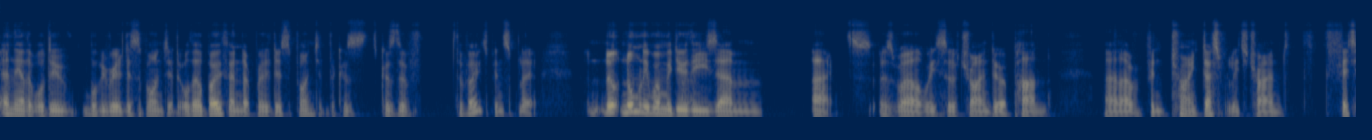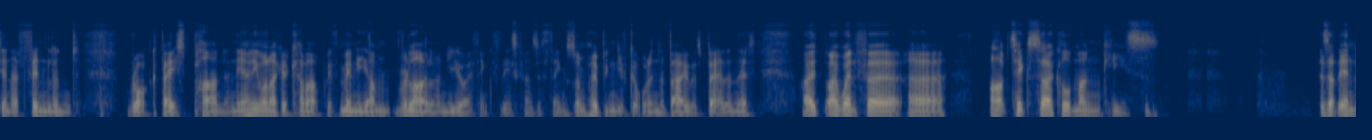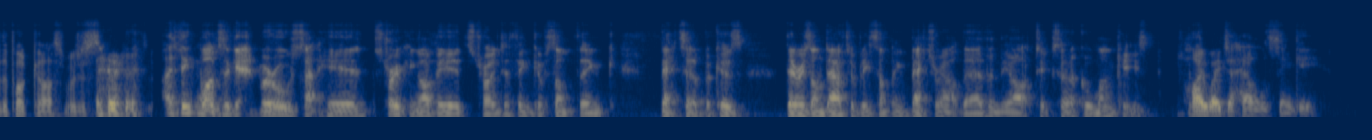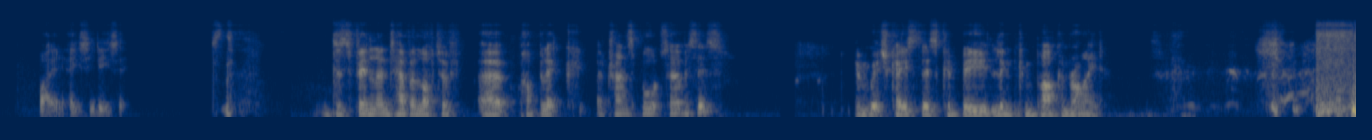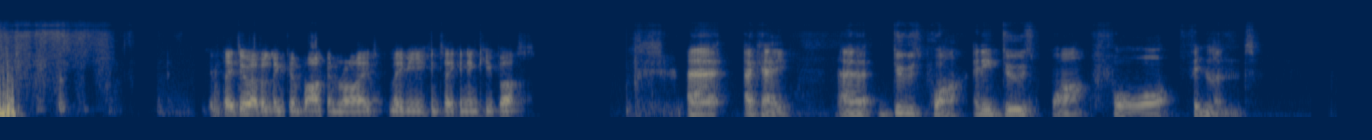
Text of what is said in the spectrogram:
and the other will do will be really disappointed, or they'll both end up really disappointed because because the the vote's been split. No, normally when we do these um, acts as well, we sort of try and do a pun. And I've been trying desperately to try and fit in a Finland rock-based pun, and the only one I could come up with, Minnie, I'm relying on you, I think, for these kinds of things. So I'm hoping you've got one in the bag that's better than this. I I went for uh, Arctic Circle monkeys. Is that the end of the podcast? We'll just I think once again we're all sat here stroking our beards, trying to think of something better because there is undoubtedly something better out there than the Arctic Circle monkeys. Highway to Hell, Helsinki by ACDC. Does Finland have a lot of uh, public uh, transport services? In which case, this could be Lincoln Park and Ride. If they do have a Lincoln Park and ride, maybe you can take an Incubus. Uh, okay. Uh, 12 points. Any 12 points for Finland?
